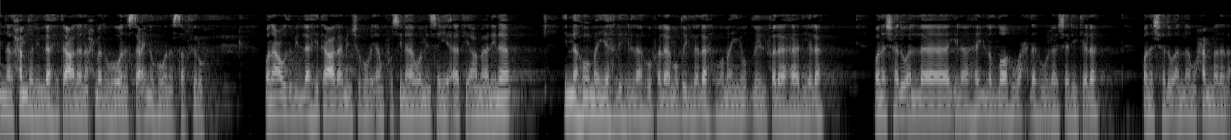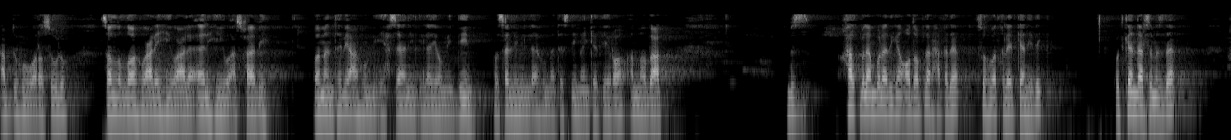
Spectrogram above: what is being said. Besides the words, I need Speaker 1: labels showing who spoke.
Speaker 1: إن الحمد لله تعالى نحمده ونستعينه ونستغفره ونعوذ بالله تعالى من شرور أنفسنا ومن سيئات أعمالنا. إنه من يهده الله فلا مضل له ومن يضلل فلا هادي له. ونشهد أن لا إله إلا الله وحده لا شريك له. ونشهد أن محمدا عبده ورسوله صلى الله عليه وعلى آله وأصحابه ومن تبعهم بإحسان إلى يوم الدين. وسلم اللهم تسليما كثيرا. أما بعد. Biz xalq bilan bo'ladigan odoblar haqida suhbat qilayotgan edik. O'tgan darsimizda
